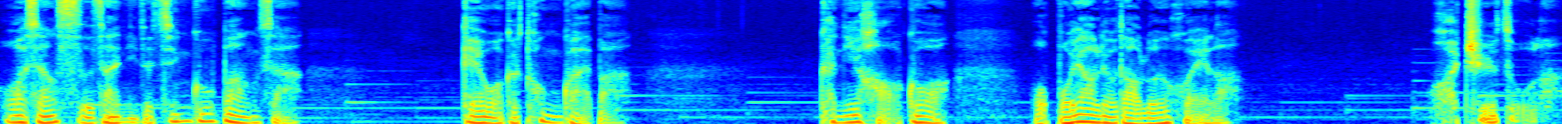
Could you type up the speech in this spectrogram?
我想死在你的金箍棒下。给我个痛快吧。可你好过，我不要六道轮回了。我知足了。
